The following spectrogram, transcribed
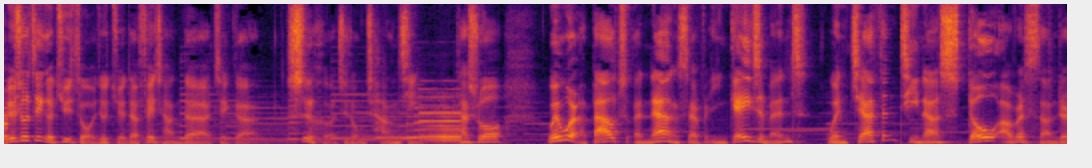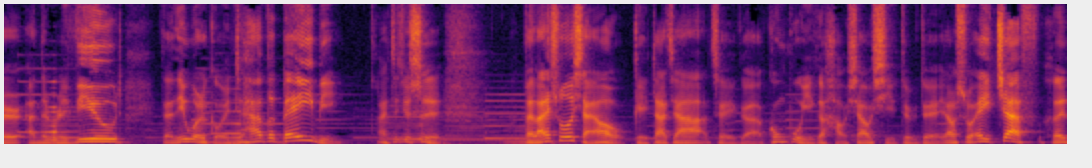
比如说这个句子，我就觉得非常的这个适合这种场景。他说，We were about to announce our engagement。When Jeff and Tina stole our thunder and revealed that they were going to have a baby。哎，这就是本来说想要给大家这个公布一个好消息，对不对？要说，哎，Jeff 和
